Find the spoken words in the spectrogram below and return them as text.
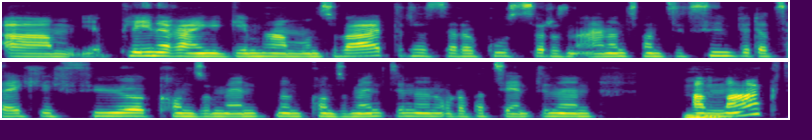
ähm, ja, Pläne reingegeben haben und so weiter. Das heißt, seit August 2021 sind wir tatsächlich für Konsumenten und Konsumentinnen oder Patientinnen mhm. am Markt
